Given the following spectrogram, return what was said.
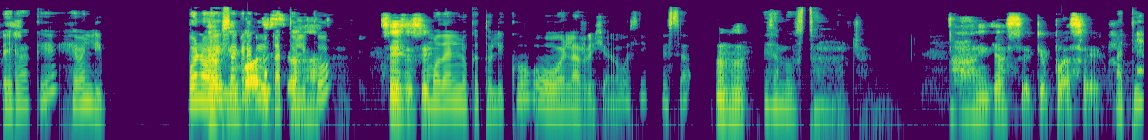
¿Era qué? Heavenly. Bueno, esa que era como católico. Sí, sí, sí. Moda en lo católico o en la religión, algo así. Esa. Esa me gustó mucho. Ay, ya sé, qué placer. ¿A ti?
